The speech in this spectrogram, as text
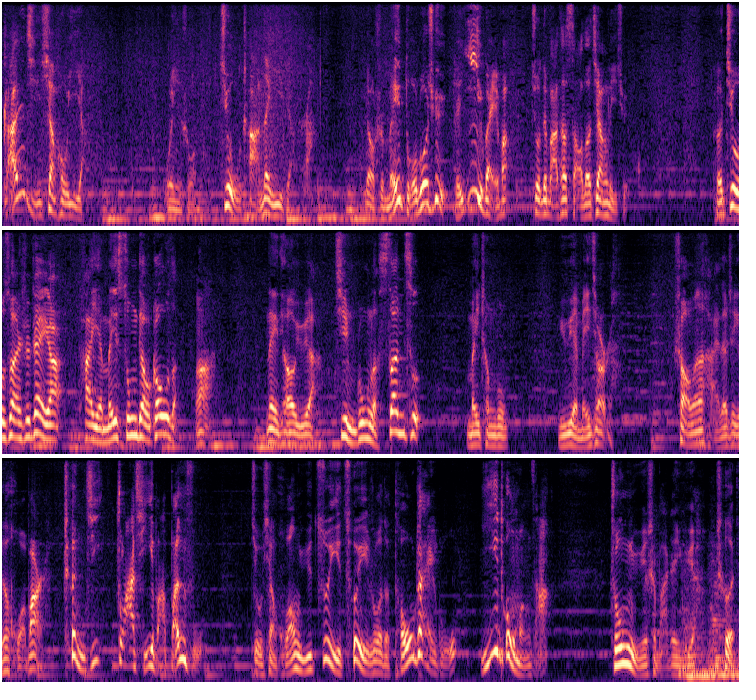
赶紧向后一仰。我跟你说，就差那一点儿啊，要是没躲过去，这一尾巴就得把他扫到江里去。可就算是这样，他也没松掉钩子啊。那条鱼啊，进攻了三次，没成功，鱼也没劲儿了。邵文海的这些伙伴啊。趁机抓起一把板斧，就向黄鱼最脆弱的头盖骨一通猛砸，终于是把这鱼啊彻底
